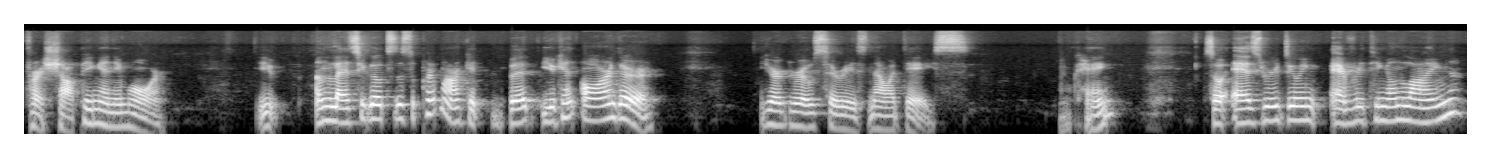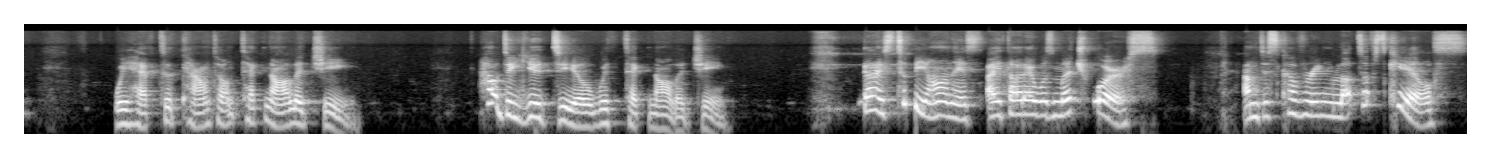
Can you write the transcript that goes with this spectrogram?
for shopping anymore. You unless you go to the supermarket, but you can order your groceries nowadays. Okay? So as we're doing everything online, we have to count on technology. How do you deal with technology? Guys, to be honest, I thought I was much worse. I'm discovering lots of skills.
